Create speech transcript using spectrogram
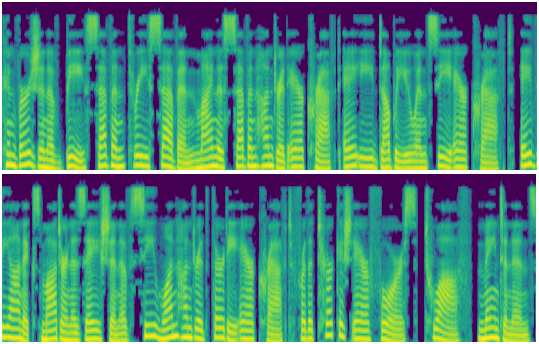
conversion of B-737-700 aircraft AEW and C aircraft, avionics modernization of C-130 aircraft for the Turkish Air Force TWAF, maintenance,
